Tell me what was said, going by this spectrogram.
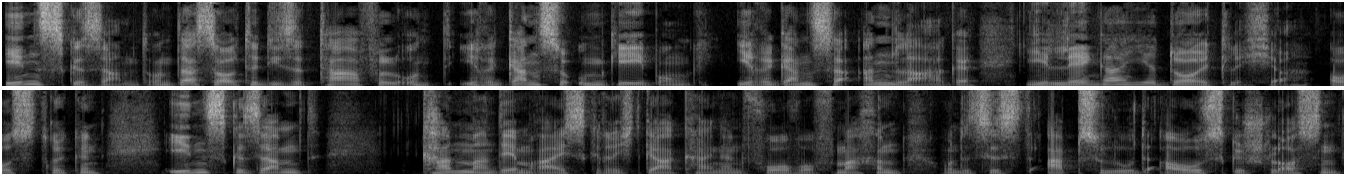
insgesamt, und das sollte diese Tafel und ihre ganze Umgebung, ihre ganze Anlage, je länger, je deutlicher ausdrücken. Insgesamt kann man dem Reichsgericht gar keinen Vorwurf machen und es ist absolut ausgeschlossen,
